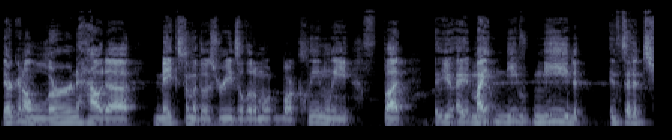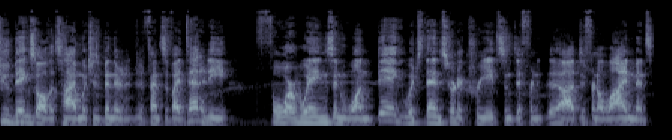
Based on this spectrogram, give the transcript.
They're going to learn how to make some of those reads a little more, more cleanly. But you, it might need, need instead of two bigs all the time, which has been their defensive identity, four wings and one big, which then sort of creates some different uh, different alignments.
